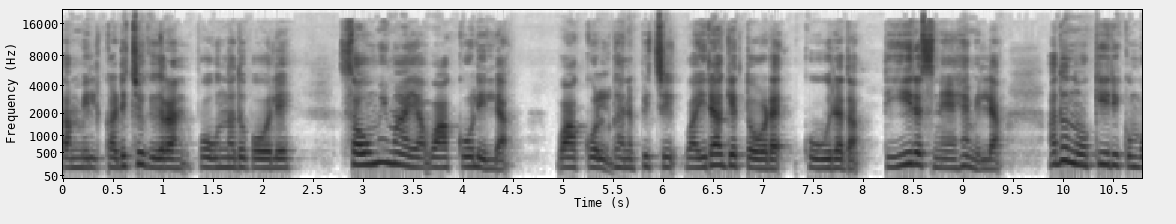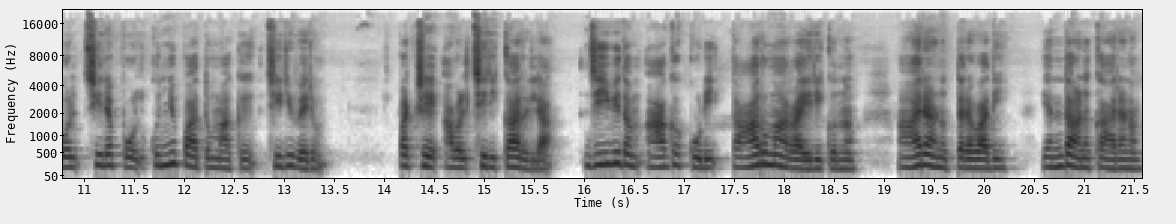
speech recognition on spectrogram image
തമ്മിൽ കടിച്ചു കീറാൻ പോകുന്നതുപോലെ? സൗമ്യമായ വാക്കുകളില്ല. വാക്കുകൾ ഘനപ്പിച്ച് വൈരാഗ്യത്തോടെ ക്രൂരത തീരെ സ്നേഹമില്ല. അത് നോക്കിയിരിക്കുമ്പോൾ ചിലപ്പോൾ കുഞ്ഞുപാത്തുമ്മാക്ക് ചിരി വരും. പക്ഷേ അവൾ ചിരിക്കാറില്ല. ജീവിതം ആകെക്കൂടി താറുമാറായിരിക്കുന്നു. ആരാണ് ഉത്തരവാദി? എന്താണ് കാരണം?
